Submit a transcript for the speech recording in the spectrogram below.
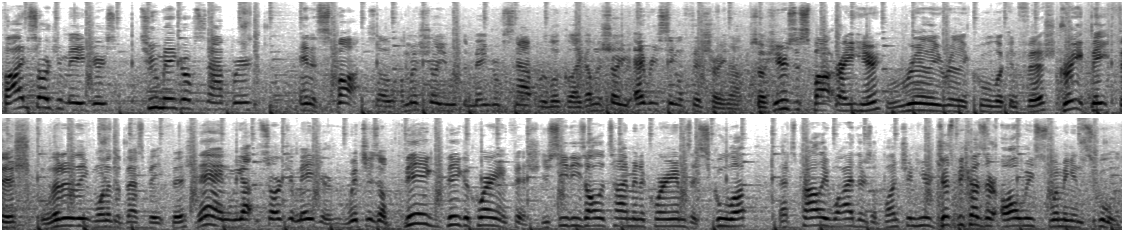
five sergeant majors, two mangrove snapper, and a spot. So I'm gonna show you what the mangrove snapper look like. I'm gonna show you every single fish right now. So here's the spot right here. Really, really cool looking fish. Great bait fish. Literally one of the best bait fish. Then we got the sergeant major, which is a big, big aquarium fish. You see these all the time in aquariums. They school up. That's probably why there's a bunch in here, just because they're always swimming in schools.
